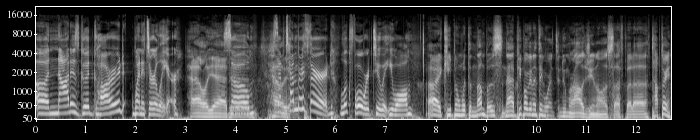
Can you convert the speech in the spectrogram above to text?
a not as good card when it's earlier. Hell yeah, dude. So yeah. September 3rd, look forward to it, you all. All right, keeping with the numbers. Now, people are gonna think we're into numerology and all this stuff, but uh, top three.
